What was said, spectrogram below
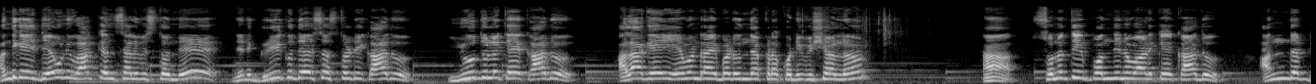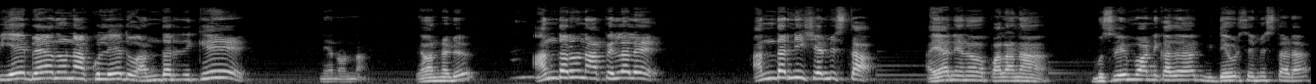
అందుకే ఈ దేవుని వాక్యం సెలవిస్తుంది నేను గ్రీకు దేశస్థుడి కాదు యూదులకే కాదు. అలాగే ఏమని రాయబడి ఉంది అక్కడ కొన్ని విషయాల్లో? సునతి సున్నతి పొందిన వాడికే కాదు అంద ఏ భేదం నాకు లేదు అందరికీ నేనున్నా. ఏమన్నాడు? అందరూ నా పిల్లలే అందరినీ క్షమిస్తా. అయ్యా నేను పలానా ముస్లిం వాడిని కదా మీ దేవుడు క్షమిస్తాడా?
